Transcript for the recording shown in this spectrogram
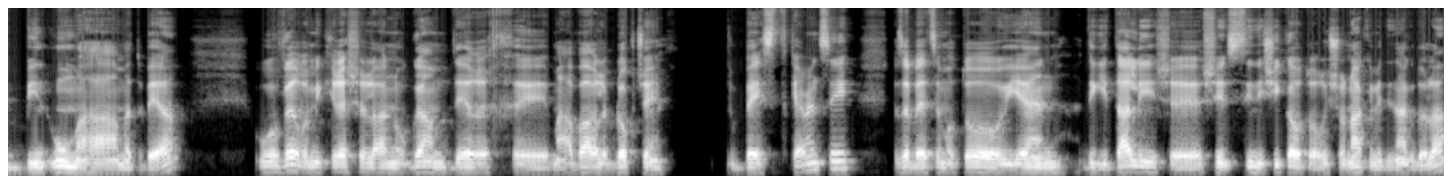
בינאום המטבע, הוא עובר במקרה שלנו גם דרך מעבר ל blockchain based currency, זה בעצם אותו ין דיגיטלי שסין השיקה אותו ראשונה כמדינה גדולה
